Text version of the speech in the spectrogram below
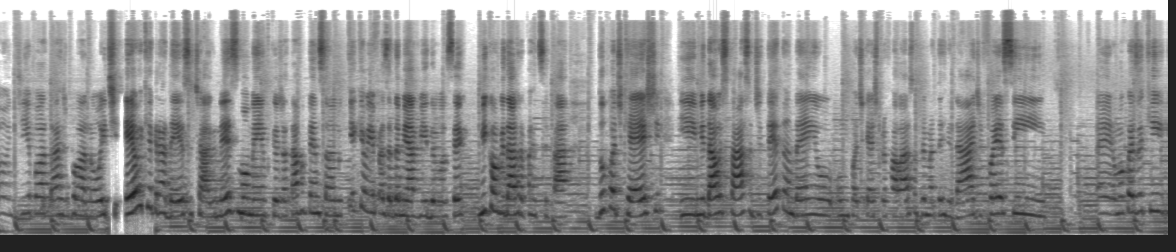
Bom dia, boa tarde, boa noite. Eu que agradeço, Thiago, nesse momento que eu já estava pensando o que, que eu ia fazer da minha vida, você me convidar para participar do podcast e me dar o espaço de ter também o, um podcast para falar sobre maternidade. Foi assim. É uma coisa que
